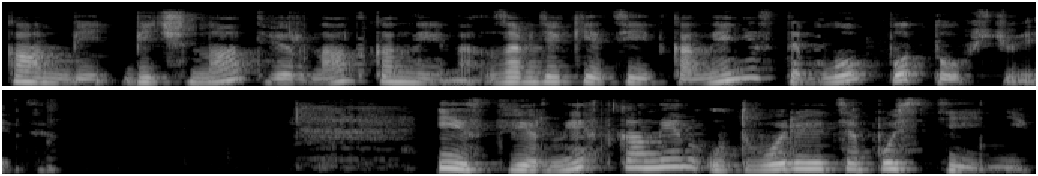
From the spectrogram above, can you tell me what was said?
Камбій бічна твірна тканина. Завдяки цій тканині стебло потовщується. Із твірних тканин утворюються постійні.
